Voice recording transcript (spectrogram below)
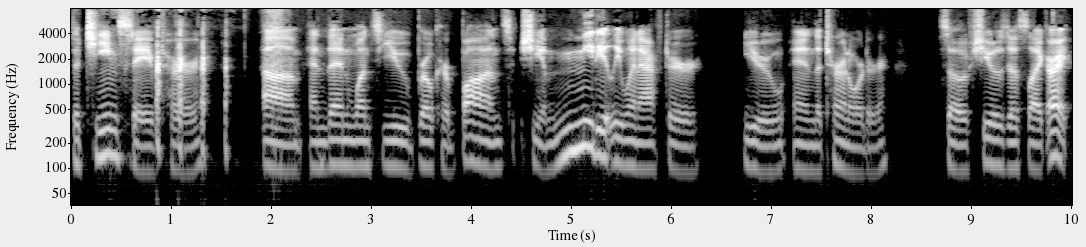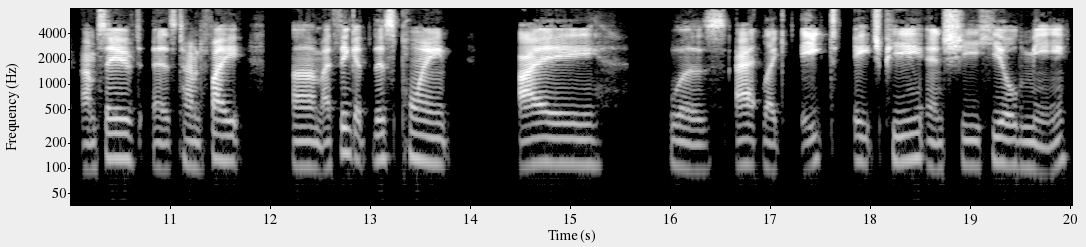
The team saved her. um, and then once you broke her bonds, she immediately went after you in the turn order. So she was just like, "All right, I'm saved. It's time to fight." Um, I think at this point, I was at like eight HP, and she healed me.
